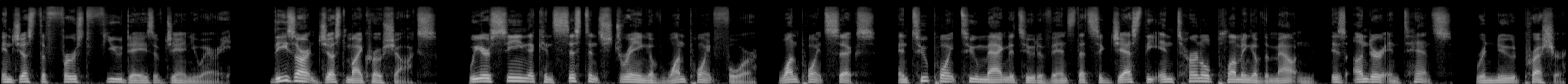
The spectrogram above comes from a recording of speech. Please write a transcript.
in just the first few days of January. These aren't just microshocks. We are seeing a consistent string of 1.4, 1.6, and 2.2 magnitude events that suggest the internal plumbing of the mountain is under intense, renewed pressure.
